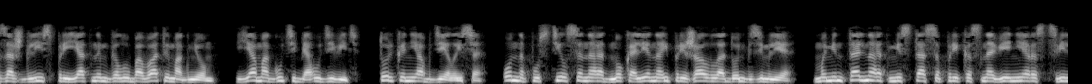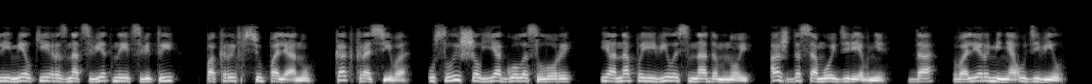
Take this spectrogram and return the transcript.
зажглись приятным голубоватым огнем. Я могу тебя удивить, только не обделайся. Он опустился на одно колено и прижал ладонь к земле. Моментально от места соприкосновения расцвели мелкие разноцветные цветы, покрыв всю поляну. Как красиво! Услышал я голос Лоры, и она появилась надо мной, аж до самой деревни. Да, Валера меня удивил.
